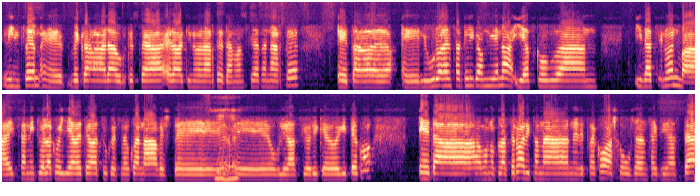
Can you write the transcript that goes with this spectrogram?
nintzen, e, bekara aurkeztea erabaki nuen arte eta eman zidaten arte, eta e, liburuaren zatilik handiena iazko udan idatzi nuen, ba, izan nituelako hilabete batzuk ez neukana beste Mhm. e, obligaziorik edo egiteko, Eta, bueno, placer bat izan da niretzako, asko gustatzen zait idaztea,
